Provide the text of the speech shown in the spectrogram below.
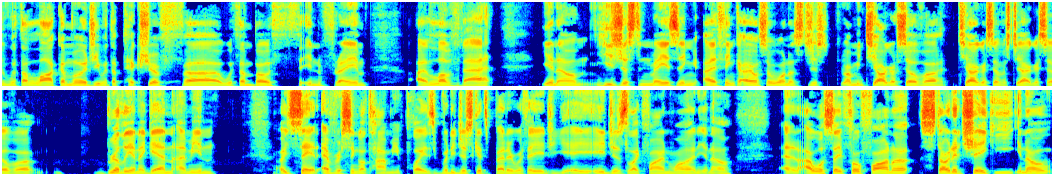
with a lock emoji with a picture of uh, with them both in frame. I love that. You know, he's just amazing. I think I also want to just, I mean, Thiago Silva, Thiago Silva's Thiago Silva, brilliant again. I mean, I say it every single time he plays, but he just gets better with age. He ages like fine wine, you know. And I will say Fofana started shaky. You know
